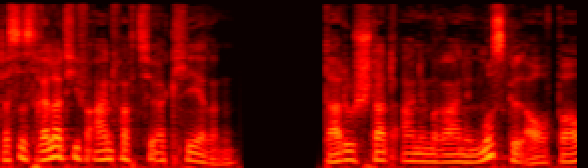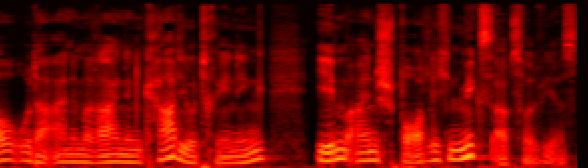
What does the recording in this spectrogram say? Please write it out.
Das ist relativ einfach zu erklären, da du statt einem reinen Muskelaufbau oder einem reinen Cardiotraining eben einen sportlichen Mix absolvierst.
